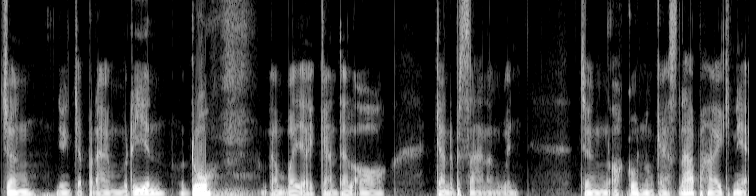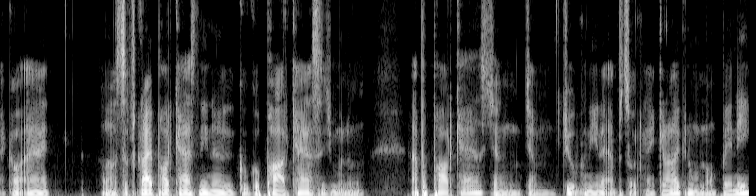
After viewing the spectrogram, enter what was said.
ញ្ចឹងយើងចាប់ផ្ដើមរៀនរស់ដើម្បីឲ្យកាន់តែល្អកាន់តែប្រសើរឡើងវិញអញ្ចឹងអរគុណក្នុងការស្ដាប់ហើយអ្នកក៏អាច subscribe podcast នេះនៅ Google Podcast ជាមួយនឹង Apple Podcast អញ្ចឹងចាំជួបគ្នានៅអេពីសូតថ្ងៃក្រោយក្នុងអំឡុងពេលនេះ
